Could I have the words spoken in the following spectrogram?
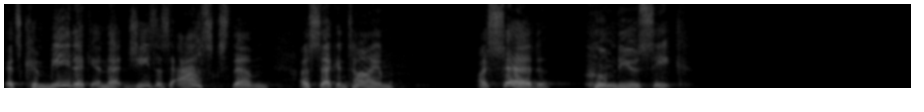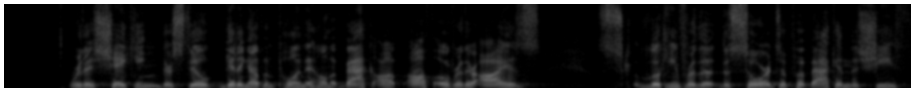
It's comedic in that Jesus asks them a second time, I said, Whom do you seek? Were they shaking? They're still getting up and pulling the helmet back up, off over their eyes, looking for the, the sword to put back in the sheath.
